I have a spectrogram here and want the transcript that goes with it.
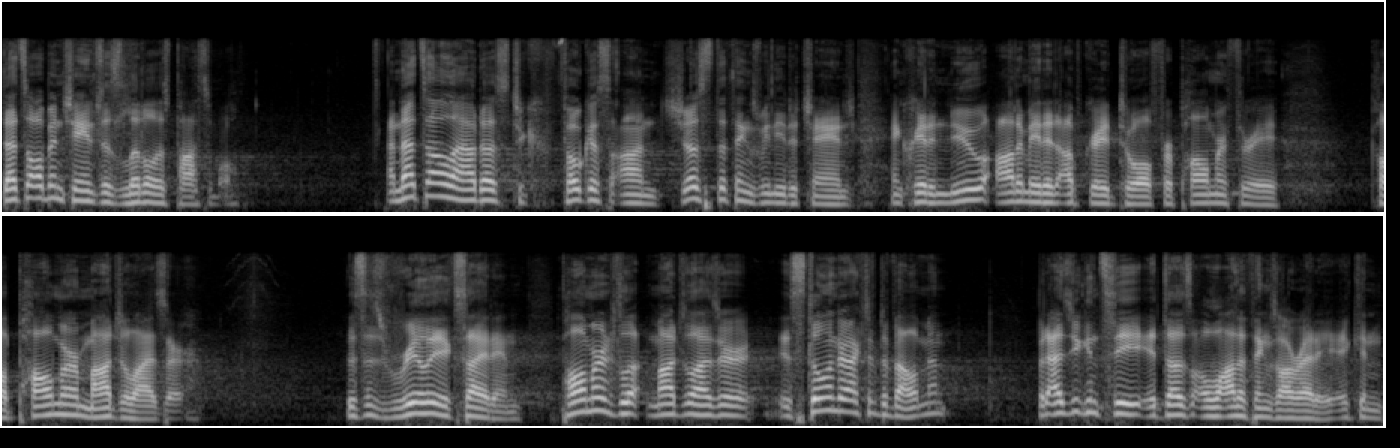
that's all been changed as little as possible. And that's all allowed us to focus on just the things we need to change and create a new automated upgrade tool for Polymer 3 called Polymer Modulizer. This is really exciting. Polymer Modulizer is still under active development, but as you can see, it does a lot of things already. It can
